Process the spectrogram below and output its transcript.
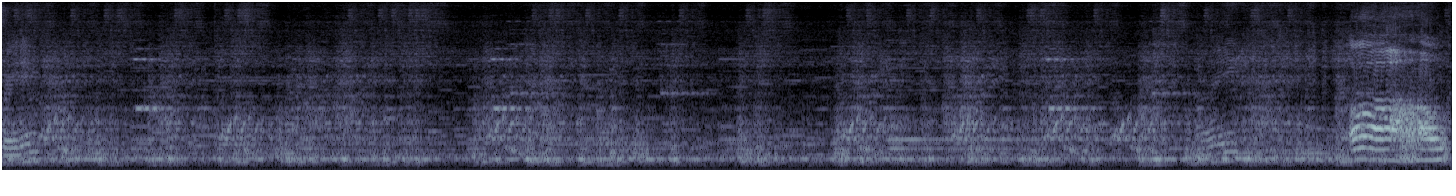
training. Oh!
